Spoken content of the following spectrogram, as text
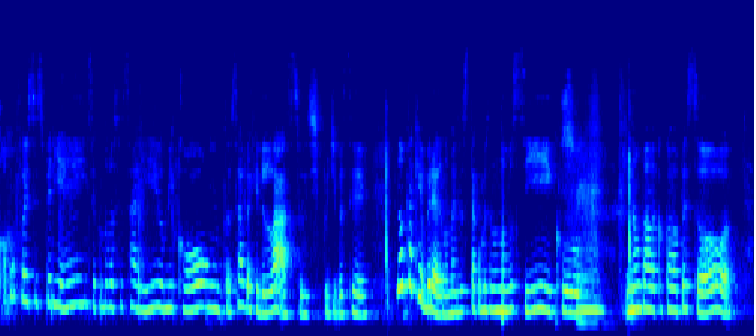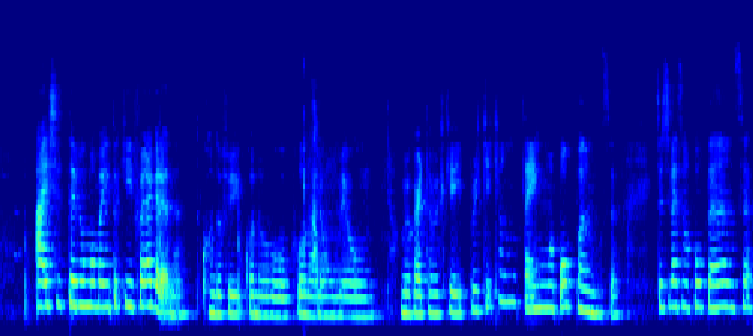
como foi essa experiência quando você saiu? Me conta. Sabe aquele laço, tipo, de você não tá quebrando, mas você tá começando um novo ciclo Sim. não tava com aquela pessoa. Aí teve um momento que foi a grana. Quando eu fui, quando clonaram o meu, o meu cartão, eu fiquei, por que, que eu não tenho uma poupança? Se eu tivesse uma poupança,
